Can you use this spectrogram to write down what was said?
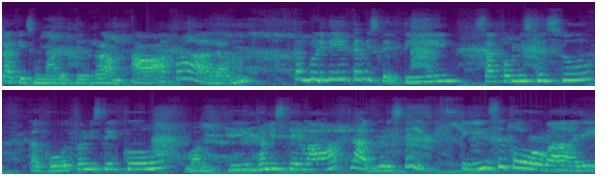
రాకి సున్నా పెడితే రమ్ ఆహారం. తగ్గుడి దీర్ఘం ఇస్తే తీ సత్వం ఇస్తే సు కకోత్వం ఇస్తే కో వం- దీర్ఘం ఇస్తే వా లగ్గుడిస్తే తీసుకోవాలి.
